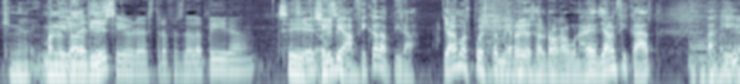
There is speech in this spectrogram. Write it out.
Que me... Bueno, i jo del disc... escriure estrofes de la pira. Sí, Sí, Sílvia, sigui, fica la pira. Ja l'hemos puesto en mi rollo del rock alguna vez, ja l'hem ficat aquí.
